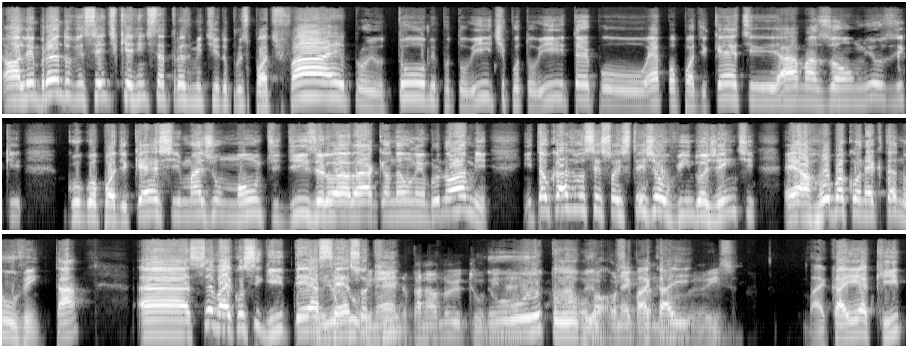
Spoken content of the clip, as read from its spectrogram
Ó, lembrando, Vicente, que a gente está transmitido para o Spotify, para o YouTube, para o Twitch, para o Twitter, para o Apple Podcast, Amazon Music, Google Podcast, mais um monte, Deezer, lá, lá, que eu não lembro o nome. Então, caso você só esteja ouvindo a gente, é arroba Conecta Nuvem, tá? Uh, você vai conseguir ter no acesso YouTube, aqui. Né? No canal no YouTube. No né? YouTube, ó, vai cair. Isso. Vai cair aqui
